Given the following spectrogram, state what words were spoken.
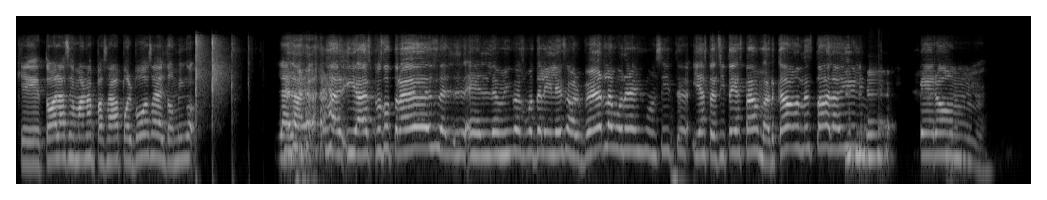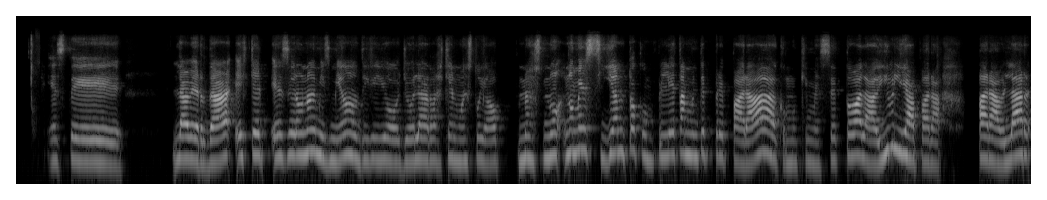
que toda la semana pasaba polvosa, el domingo la, la, y ya después otra vez el, el, domingo después de la iglesia volverla a poner en el mismo sitio y hasta el sitio ya estaba marcado donde estaba la Biblia. Pero, mm, este, la verdad es que ese era uno de mis miedos. Dije yo, yo la verdad es que no he estudiado no, no, no me siento completamente preparada, como que me sé toda la Biblia para, para hablar,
